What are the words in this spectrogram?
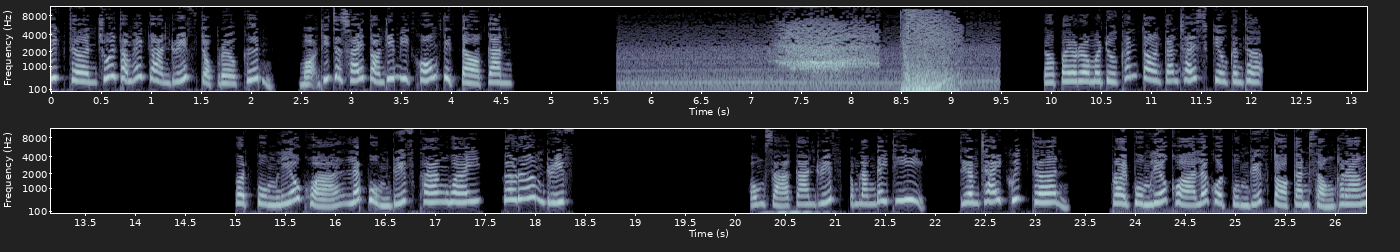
Quick Turn ช่วยทำให้การ drift จบเร็วขึ้น เหมาะที่จะใช้ตอนที่มีโค้งติดต่อกัน ต่อไปเรามาดูขั้นตอนการใช้ skill กันเถอะ กดปุ่มเลี้ยวขวาและปุ่ม drift ค้างไว้ เพื่อเริ่ม drift องศาการ drift กำลังได้ที่ เตรียมใช้ Quick Turn ปล่อยปุ่มเลี้ยวขวาและกดปุ่ม drift ต่อกันสองครั้ง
